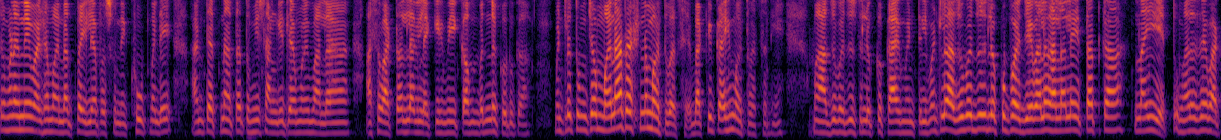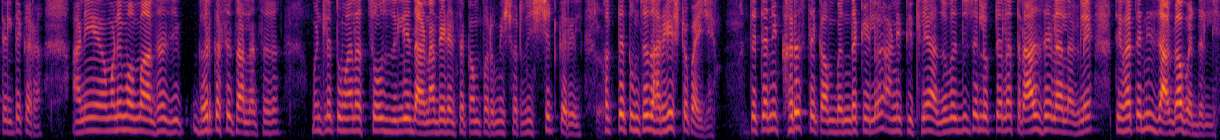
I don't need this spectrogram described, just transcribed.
तर म्हणे नाही माझ्या मनात पहिल्यापासून आहे खूप म्हणजे आणि त्यातनं आता तुम्ही सांगितल्यामुळे मला असं वाटायला लागलं की मी काम बंद करू का? म्हटलं तुमच्या मनात असणं महत्त्वाचं आहे बाकी काही महत्त्वाचं नाही. आहे मग आजूबाजूचे लोक काय म्हणतील? म्हटलं आजूबाजूचे लोक प जेवायला घालायला येतात का? नाही येत तुम्हाला जे वाटेल ते करा. आणि म्हणे मग माझं जे घर कसं चालायचं? म्हटलं तुम्हाला चोच दिली दाणा देण्याचं काम परमेश्वर निश्चित करेल. फक्त तुमचं धारिष्ट पाहिजे. तर त्यांनी खरंच ते काम बंद केलं आणि तिथले आजूबाजूचे लोक त्याला त्रास द्यायला लागले तेव्हा त्यांनी जागा बदलली.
